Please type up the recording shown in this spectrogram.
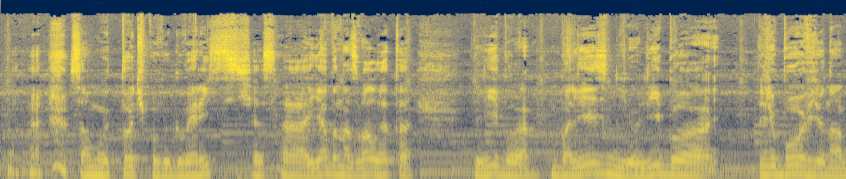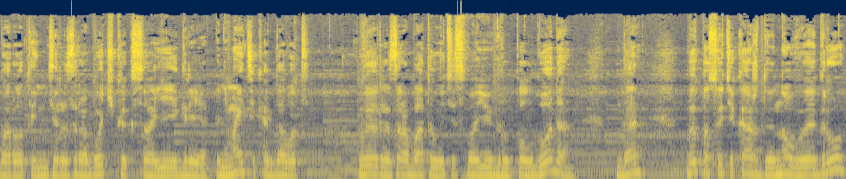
самую точку вы говорите сейчас. А, я бы назвал это либо болезнью, либо любовью, наоборот, инди-разработчика к своей игре. Понимаете, когда вот вы разрабатываете свою игру полгода, да, вы, по сути, каждую новую игру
